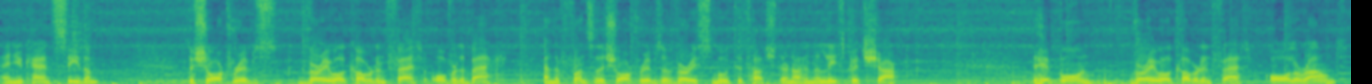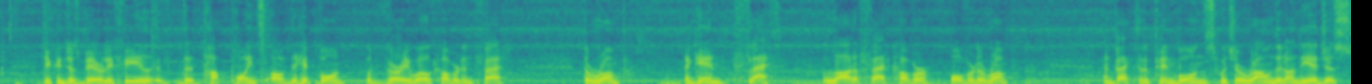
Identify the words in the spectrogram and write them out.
and you can't see them. The short ribs, very well covered in fat over the back, and the fronts of the short ribs are very smooth to touch. They're not in the least bit sharp. The hip bone, very well covered in fat all around, you can just barely feel the top points of the hip bone, but very well covered in fat. The rump, again, flat. A lot of fat cover over the rump. And back to the pin bones, which are rounded on the edges.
